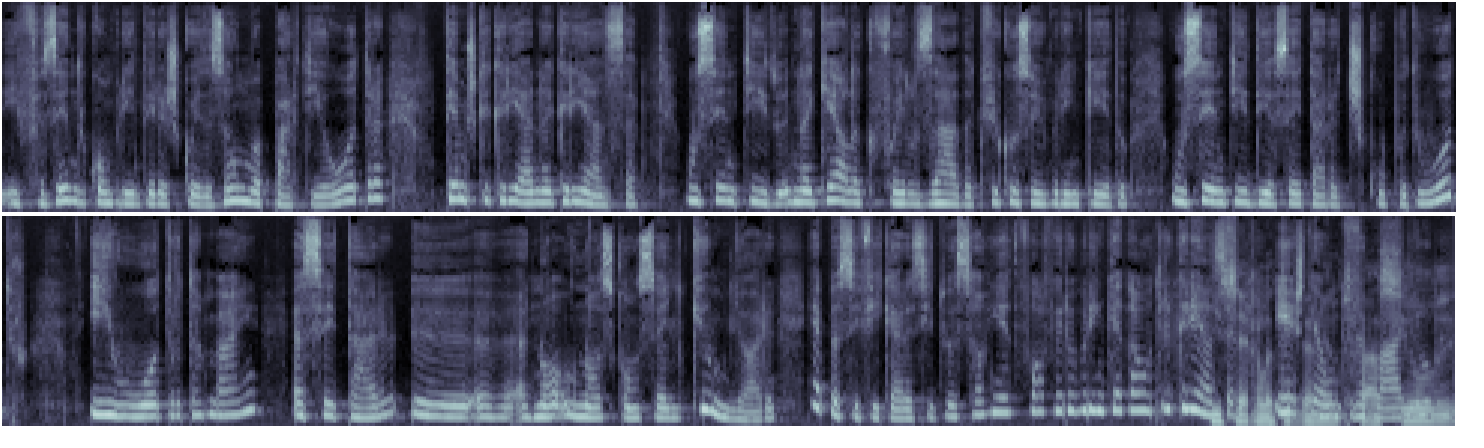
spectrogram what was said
e fazendo compreender as coisas a uma parte e a outra, temos que criar na criança o sentido, naquela que foi lesada, que ficou sem o brinquedo, o sentido de aceitar a desculpa do outro e o outro também aceitar uh, no, o nosso conselho que o melhor é pacificar a situação e é devolver o brinquedo à outra criança. Isso é relativamente este é um trabalho fácil,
